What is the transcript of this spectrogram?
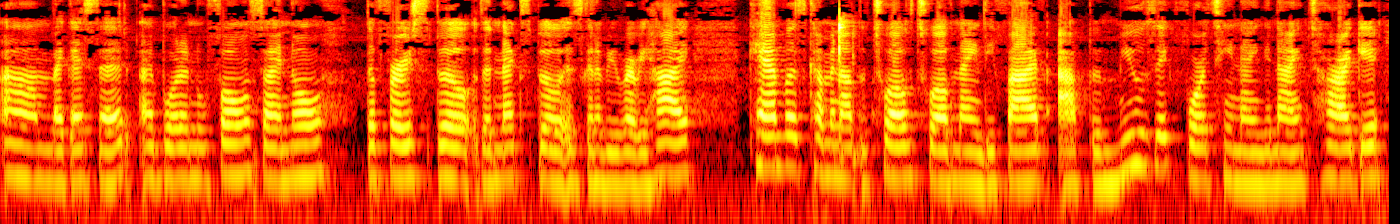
Um like i said i bought a new phone so i know the first bill the next bill is going to be very high. Canva's coming out the 12 12.95 apple music 14.99 target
